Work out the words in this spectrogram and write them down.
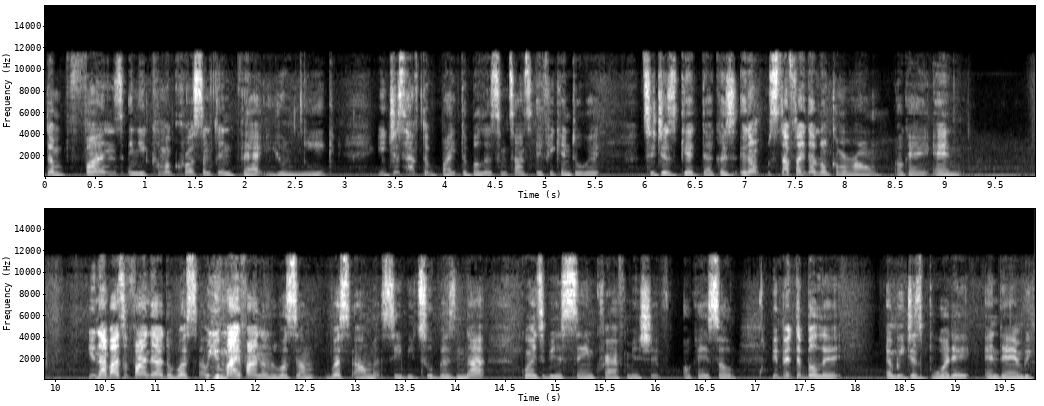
the funds and you come across something that unique you just have to bite the bullet sometimes if you can do it to just get that because it don't stuff like that don't come around okay and you're not about to find out the West. You might find on the West Elm, West Elm at CB2, but it's not going to be the same craftsmanship. Okay, so we bit the bullet and we just bought it, and then we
